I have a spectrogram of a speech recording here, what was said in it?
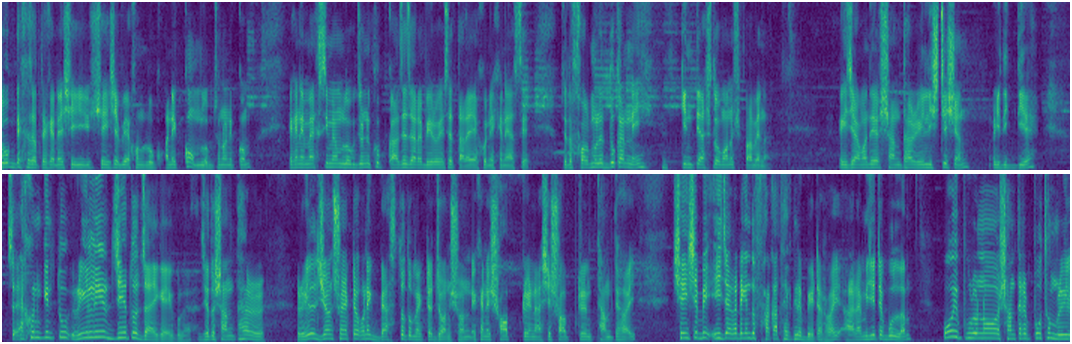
লোক দেখা যেত এখানে, সেই সেই হিসেবে এখন লোক অনেক কম, লোকজন অনেক কম। এখানে ম্যাক্সিমাম লোকজন খুব কাজে যারা বের হয়েছে, তারাই এখন এখানে আছে। যেহেতু ফলমূলের দোকান নেই, কিনতে আসলেও মানুষ পাবে না। এই যে আমাদের সান্তাহার রেল স্টেশন, এই দিক দিয়ে। তো এখন কিন্তু রেলের যেহেতু জায়গা এগুলো, যেহেতু সান্তাহার রেল জংশন একটা অনেক ব্যস্ততম একটা জংশন, এখানে সব ট্রেন আসে, সব ট্রেন থামতে হয়। সেই হিসেবে এই জায়গাটা কিন্তু ফাঁকা থাকলে বেটার হয়। আর আমি যেটা বললাম ওই পুরনো সান্তারের প্রথম রেল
